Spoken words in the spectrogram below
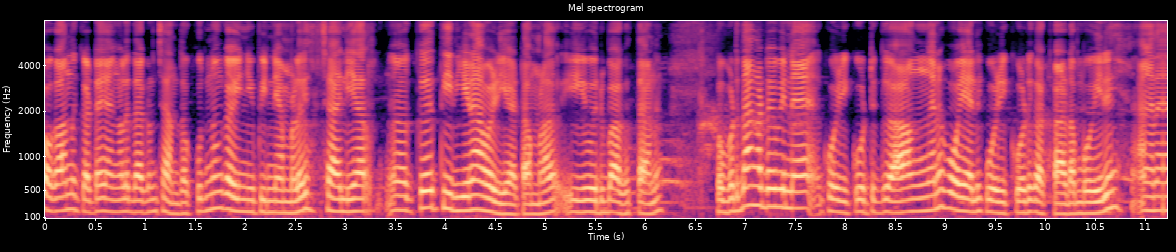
പോകാൻ നിൽക്കട്ടെ ഞങ്ങൾ ഇതാക്കണം ചന്തക്കുന്നും കഴിഞ്ഞ് പിന്നെ നമ്മൾ ചാലിയാർക്ക് തിരിയണ വഴിയാട്ടോ നമ്മളെ ഈ ഒരു ഭാഗത്താണ്. അപ്പോൾ ഇവിടുന്ന് അങ്ങോട്ട് പിന്നെ കോഴിക്കോട്ടേക്ക് അങ്ങനെ പോയാൽ കോഴിക്കോട് കക്കാടംപോയിൽ അങ്ങനെ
